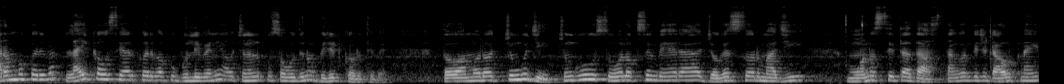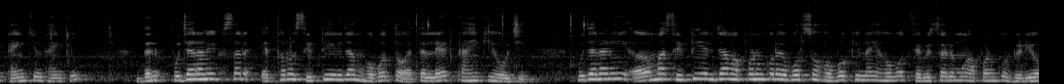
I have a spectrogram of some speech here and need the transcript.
ଆରମ୍ଭ କରିବା ଲାଇକ୍ ଆଉ ସେୟାର କରିବାକୁ ଭୁଲିବେନି ଆଉ ଚ୍ୟାନେଲକୁ ସବୁଦିନ ଭିଜିଟ୍ କରୁଥିବେ ତ ଆମର ଚୁଙ୍ଗୁଜି ଚୁଙ୍ଗୁ ଶୁଭଲକ୍ଷ୍ମୀ ବେହେରା ଯୋଗେଶ୍ୱର ମାଝି ମନସ୍ଥିତା ଦାସ ତାଙ୍କର କିଛି ଡାଉଟ୍ ନାହିଁ thank you thank you then Pujarani sir ଏଥର ସିଟି ଏକ୍ଜାମ୍ ହେବ ତ ଏତେ ଲେଟ୍ କାହିଁକି ହେଉଛି ପୂଜାରାଣୀ ମା ସିଟି ଏକ୍ଜାମ୍ ଆପଣଙ୍କର ଏ ବର୍ଷ ହେବ କି ନାହିଁ ହେବ ସେ ବିଷୟରେ ମୁଁ ଆପଣଙ୍କୁ ଭିଡ଼ିଓ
